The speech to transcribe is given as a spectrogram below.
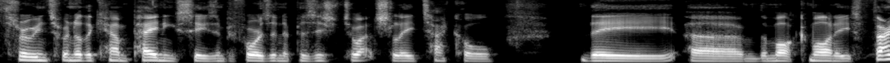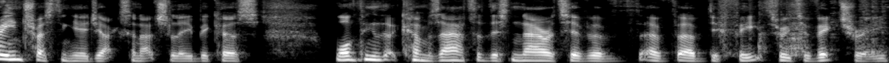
through into another campaigning season before he's in a position to actually tackle the um, the Marcomanni. It's very interesting here, Jackson, actually, because one thing that comes out of this narrative of, of, of defeat through to victory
